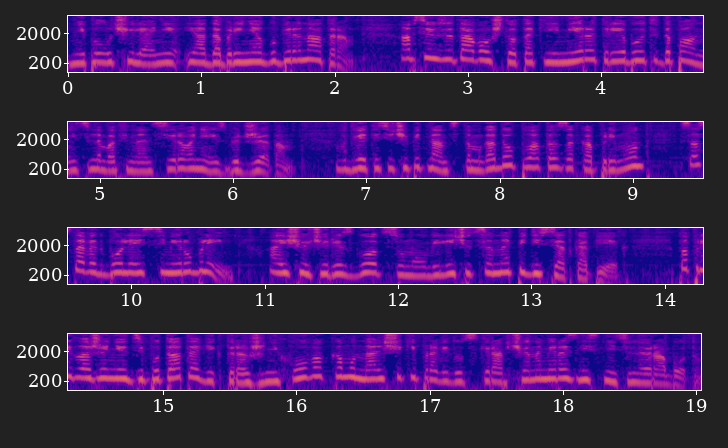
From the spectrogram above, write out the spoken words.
Не получили они и одобрения губернатора. А все из-за того, что такие меры требуют дополнительного финансирования из бюджета. В 2015 году плата за капремонт составит более 7 рублей, а еще через год сумма увеличится на 50 копеек. По предложению депутата Виктора Женихова, коммунальщики проведут с кировчанами разъяснительную работу.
